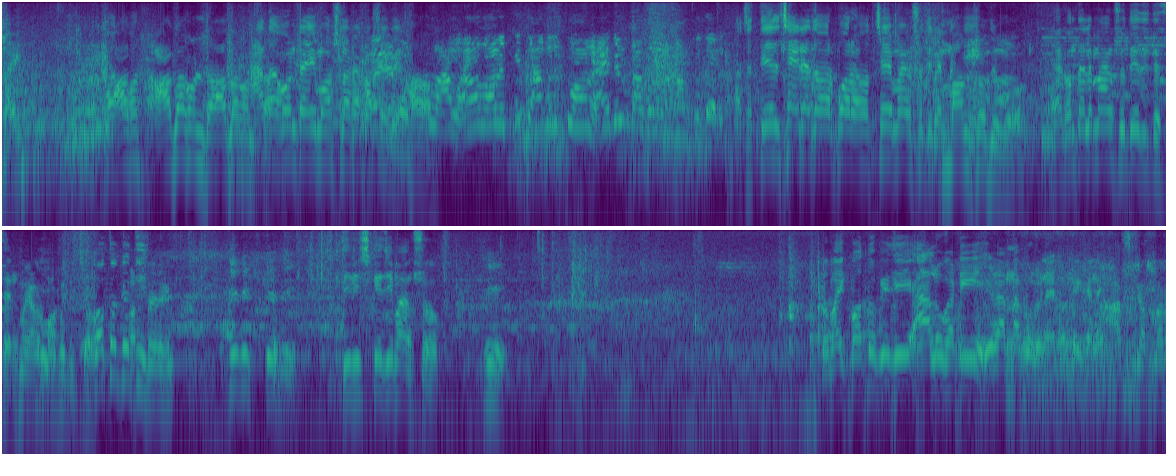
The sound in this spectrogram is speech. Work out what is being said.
ভাই? আধ- আধা ঘণ্টা আধা ঘণ্টা। আধা ঘণ্টা এই মশলাটা কষাইবেন হ্যাঁ। আচ্ছা তেল ছাইড়া দেওয়ার পরে হচ্ছে মাংস দিবেন মাংস দেব। এখন তাহলে মাংস দিয়ে দিতেছেন। মাংস দিচ্ছি। কত কেজি? তিরিশ কেজি। তিরিশ কেজি মাংস। জি। তো ভাই কত কেজি আলু ঘাটি রান্না করবেন এখন এখানে? আজকে আপনার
